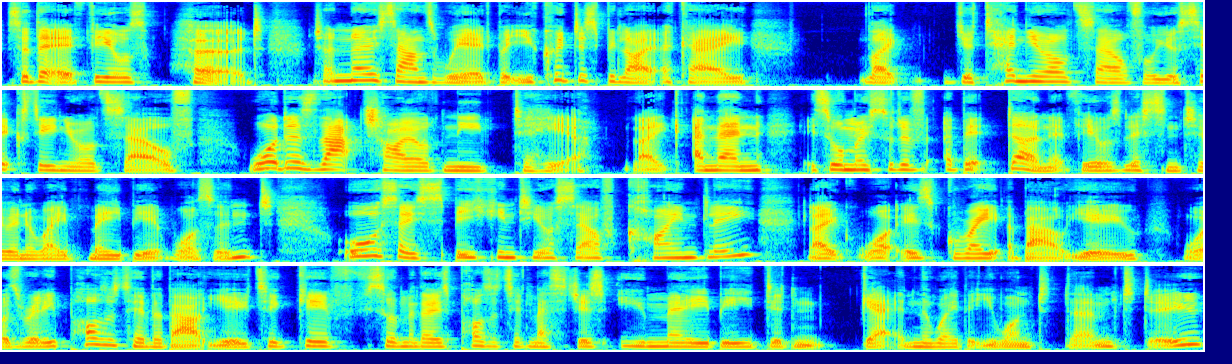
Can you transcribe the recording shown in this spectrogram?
so that it feels heard, which I know sounds weird, but you could just be like, okay, like your 10 year old self or your 16 year old self, what does that child need to hear? Like, and then it's almost sort of a bit done. It feels listened to in a way maybe it wasn't. Also, speaking to yourself kindly, like what is great about you, what is really positive about you, to give some of those positive messages you maybe didn't get in the way that you wanted them to do.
